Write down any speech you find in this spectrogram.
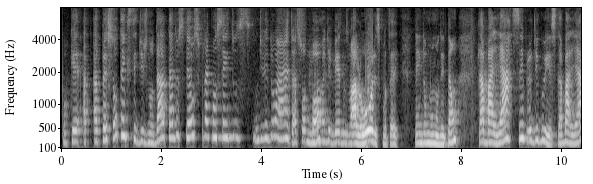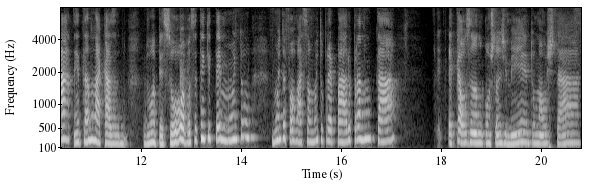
Porque a, a pessoa tem que se desnudar até dos seus preconceitos individuais, da sua Sim. forma de ver, dos valores que você tem do mundo. Então, trabalhar, sempre eu digo isso, trabalhar entrando na casa de uma pessoa, você tem que ter muito, muita formação, muito preparo para não estar. Tá é, causando constrangimento, um mal-estar.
